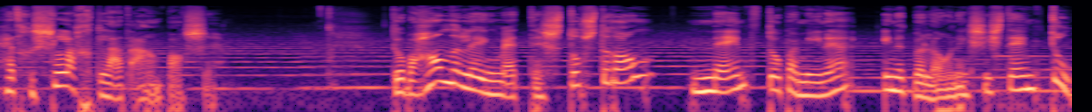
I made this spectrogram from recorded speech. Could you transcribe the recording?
het geslacht laat aanpassen. Door behandeling met testosteron neemt dopamine in het beloningssysteem toe.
